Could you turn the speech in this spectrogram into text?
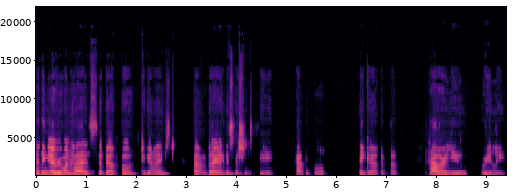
I think everyone has a bit of both, to be honest. Um, but I like this question to see how people think about themselves. How are you really?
